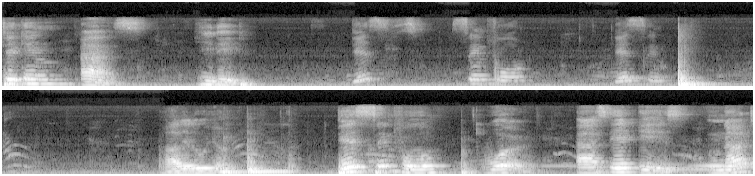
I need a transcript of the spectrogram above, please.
taking as he did. This sinful, this sin, hallelujah. This sinful word, as it is not,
